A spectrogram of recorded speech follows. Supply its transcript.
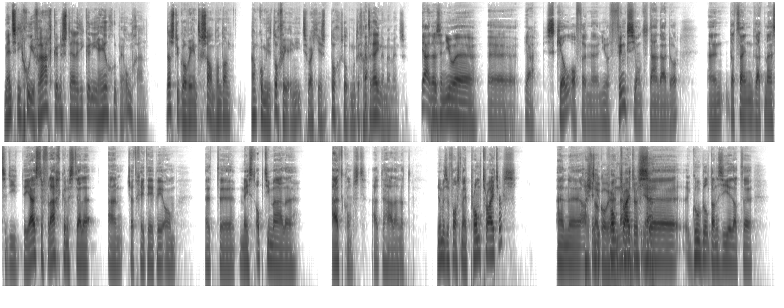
mensen die goede vragen kunnen stellen, die kunnen hier heel goed mee omgaan. Dat is natuurlijk wel weer interessant, want dan, dan kom je toch weer in iets wat je toch zult moeten gaan Ja. trainen bij mensen. Ja, er is een nieuwe ja, skill of een nieuwe functie ontstaan daardoor. En dat zijn inderdaad mensen die de juiste vragen kunnen stellen aan ChatGTP om het eh, meest optimale uitkomst uit te halen. En dat noemen ze volgens mij prompt writers. En eh, als je nu ook alweer een prompt naam, writers ja. eh, googelt, dan zie je dat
